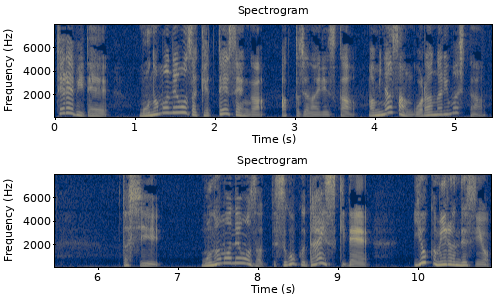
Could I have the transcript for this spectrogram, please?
テレビでモノマネ王座決定戦があったじゃないですか。まあ、皆さんご覧になりました？私、モノマネ王座ってすごく大好きで、よく見るんですよ。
